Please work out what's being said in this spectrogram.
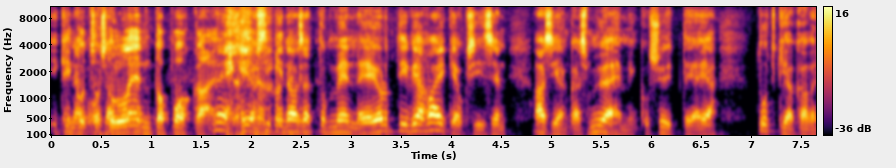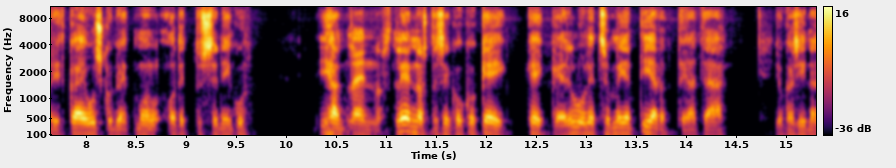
ikinä niin osattu, lentopoka. Me ei olisi ikinä osattu mennä. Ja jouduttiin vielä vaikeuksiin sen asian kanssa myöhemmin, kuin syyttäjä ja tutkijakaverit ei uskonut, että me on otettu se niin kuin ihan lennosta, lennosta se koko keikka. Ja ne luuli, että se on meidän tiedottaja tämä joka siinä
